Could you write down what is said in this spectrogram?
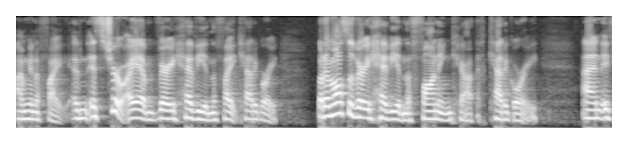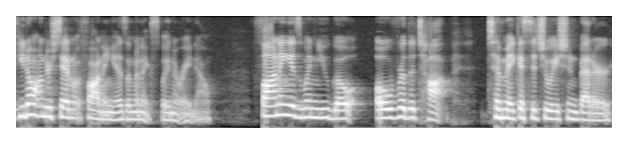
I'm going to fight. And it's true, I am very heavy in the fight category, but I'm also very heavy in the fawning cat- category. And if you don't understand what fawning is, I'm going to explain it right now. Fawning is when you go over the top to make a situation better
